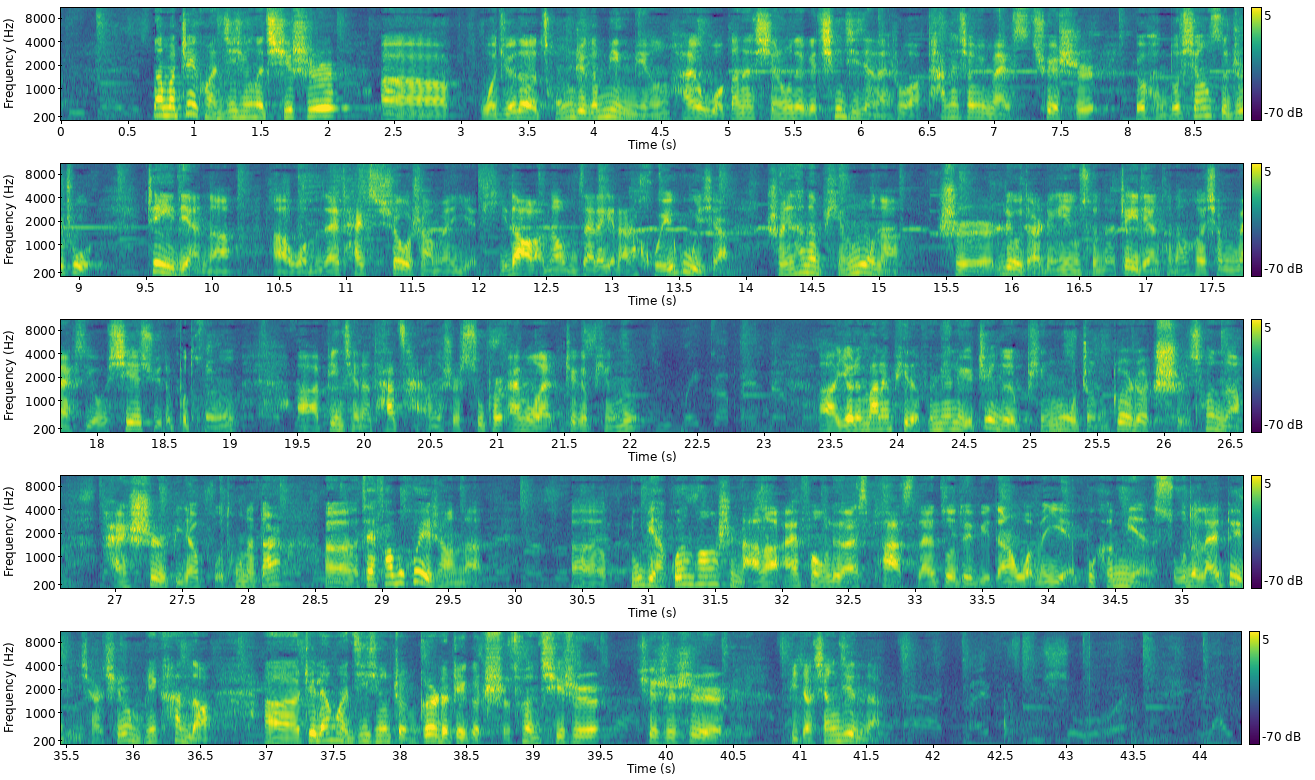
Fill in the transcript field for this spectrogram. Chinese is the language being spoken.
那么这款机型呢，其实，呃，我觉得从这个命名，还有我刚才形容这个轻旗舰来说，它跟小米 Max 确实有很多相似之处。这一点呢，啊，我们在 Tech Show 上面也提到了。那我们再来给大家回顾一下。首先，它的屏幕呢是六点零英寸的，这一点可能和小米 Max 有些许的不同，啊，并且呢，它采用的是 Super AMOLED 这个屏幕，啊，幺零八零 P 的分辨率。这个屏幕整个的尺寸呢还是比较普通的。当然，呃，在发布会上呢。呃，努比亚官方是拿了 iPhone 6s Plus 来做对比，当然我们也不可免俗的来对比一下。其实我们可以看到，呃，这两款机型整个的这个尺寸其实确实是比较相近的，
